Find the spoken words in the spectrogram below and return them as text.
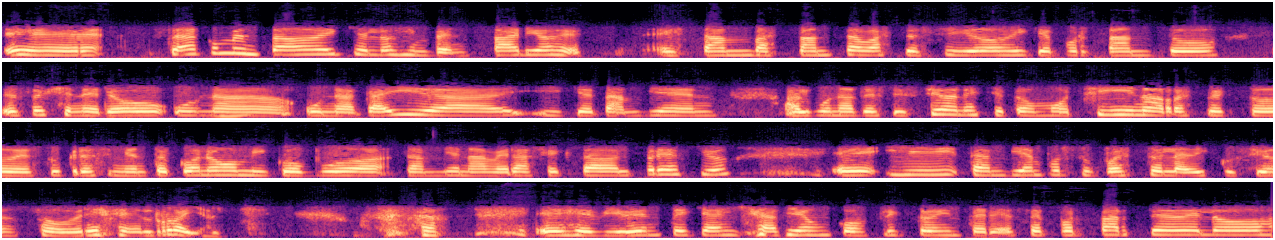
se ha comentado de que los inventarios están bastante abastecidos y que por tanto eso generó una, una caída y que también algunas decisiones que tomó China respecto de su crecimiento económico pudo también haber afectado al precio eh, y también por supuesto la discusión sobre el royalty. es evidente que había un conflicto de intereses por parte de los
